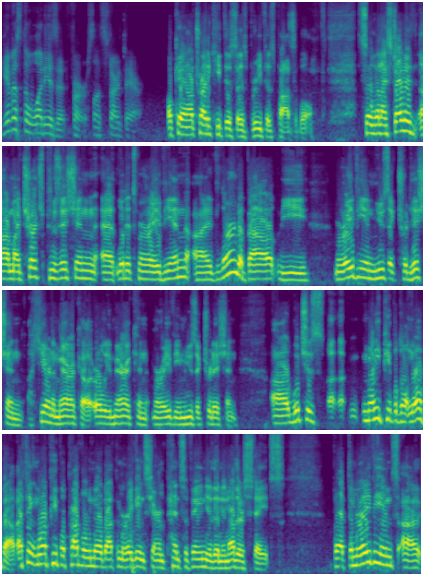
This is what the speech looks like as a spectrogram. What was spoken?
give us the what is it first. Let's start there. Okay, and I'll try to keep this as brief as possible. So, when I started uh, my church position at Lititz Moravian, I've learned about the Moravian music tradition here in America, early American Moravian music tradition uh, which is uh, uh, many people don't know about. I think more people probably know about the Moravians here in Pennsylvania than in other states. But the Moravians uh,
